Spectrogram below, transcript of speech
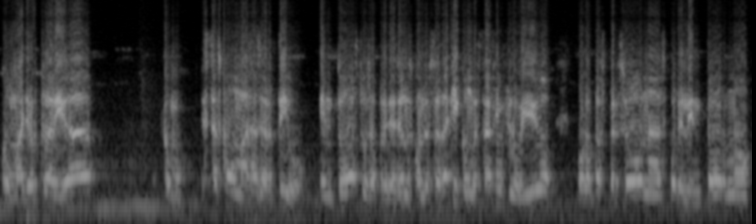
con mayor claridad, como estás como más asertivo en todas tus apreciaciones. Cuando estás aquí, como estás influido por otras personas, por el entorno,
